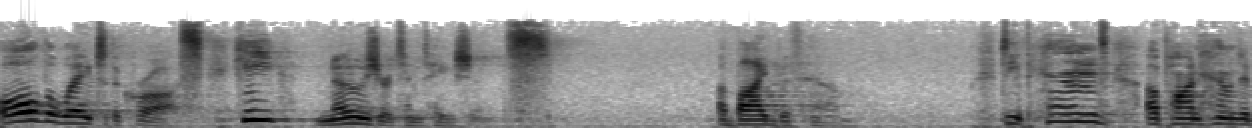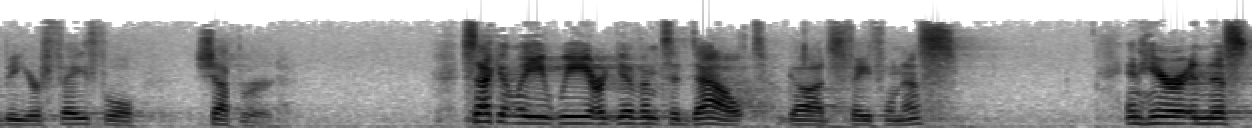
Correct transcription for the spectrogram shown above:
all the way to the cross. He knows your temptations. Abide with him. Depend upon him to be your faithful shepherd. Secondly, we are given to doubt God's faithfulness. And here in this,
